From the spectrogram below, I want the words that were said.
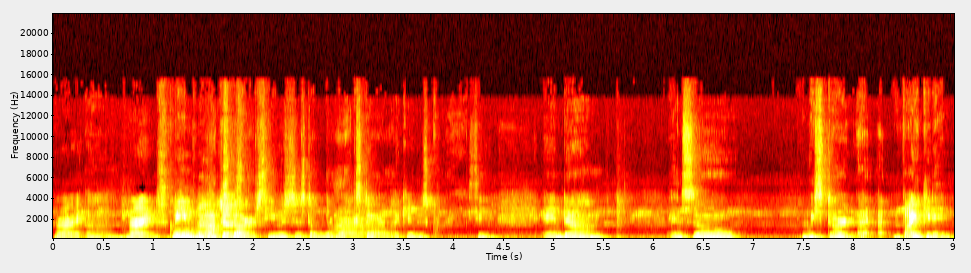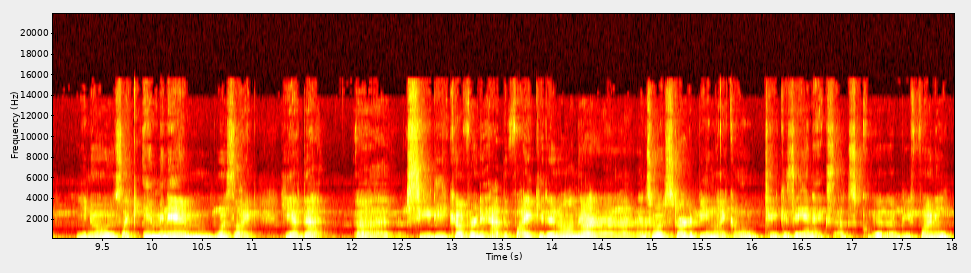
right, um, right. School being rock just, stars. He was just a rock Wow. star, like it was crazy, and um, and so we started uh, Vicodin. You know, it was like Eminem was like he had that uh, CD cover and it had the Vicodin on there. Right, right, right, And so it started being like, oh, take his Xanax. That's cool. That'd be funny,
